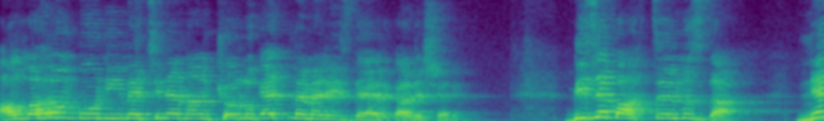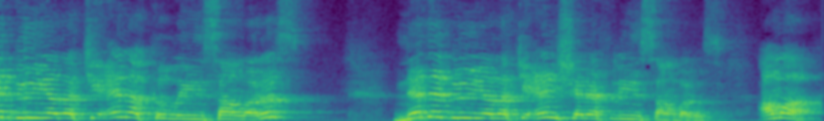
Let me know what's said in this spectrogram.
Allah'ın bu nimetine nankörlük etmemeliyiz değerli kardeşlerim. Bize baktığımızda ne dünyadaki en akıllı insanlarız ne de dünyadaki en şerefli insanlarız. Ama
